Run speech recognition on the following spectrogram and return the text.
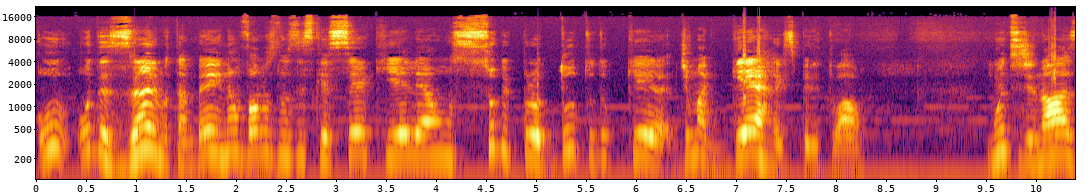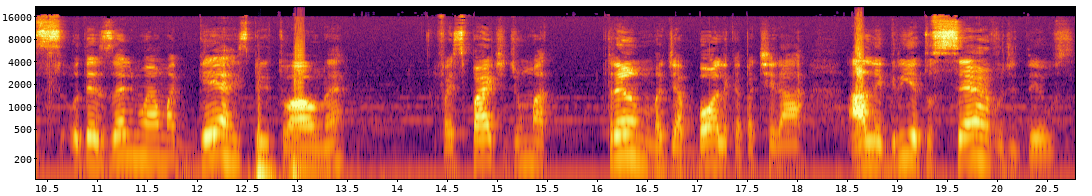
o, o desânimo também, não vamos nos esquecer que ele é um subproduto do que de uma guerra espiritual. Muitos de nós, o desânimo é uma guerra espiritual, né? Faz parte de uma trama diabólica para tirar a alegria do servo de Deus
